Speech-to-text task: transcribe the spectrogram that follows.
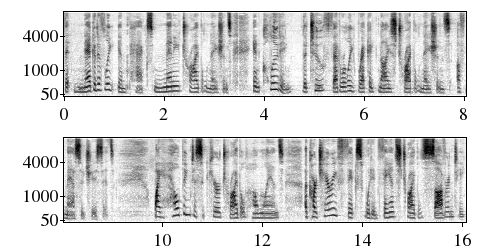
that negatively impacts many tribal nations, including the two federally recognized tribal nations of Massachusetts. By helping to secure tribal homelands, a Carcieri fix would advance tribal sovereignty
